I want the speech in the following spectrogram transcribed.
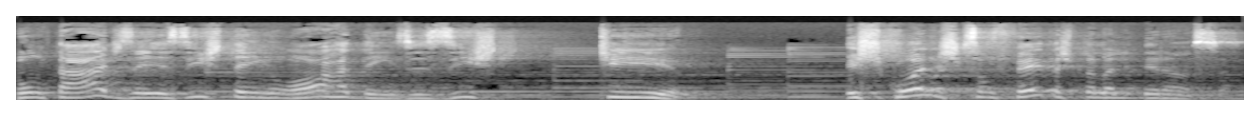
vontades, existem ordens, existem escolhas que são feitas pela liderança.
